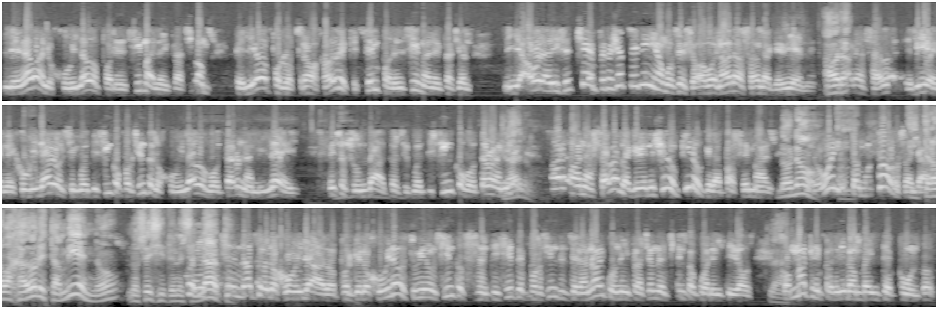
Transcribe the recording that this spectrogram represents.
le daba a los jubilados por encima de la inflación, peleaba por los trabajadores que estén por encima de la inflación. Y ahora dice, che, pero ya teníamos eso. Ah, bueno, ahora a la que viene. Ahora, ahora a la que viene. El jubilado, el 55% de los jubilados votaron a mi ley. Eso es un dato. El 55 votaron a mi ley. Ahora van a saber la que viene. Yo no quiero que la pase mal. No, no. Pero bueno, estamos todos acá. Y trabajadores también, ¿no? No sé si tenés el dato. Es el dato de los jubilados, porque los jubilados tuvieron 167% interanual con una inflación del 142. Con Macri perdieron 20 puntos.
